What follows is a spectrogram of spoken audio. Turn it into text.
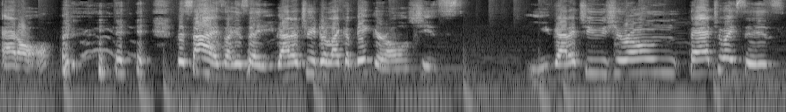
at all. Besides, like I said, you gotta treat her like a big girl. She's you gotta choose your own bad choices.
